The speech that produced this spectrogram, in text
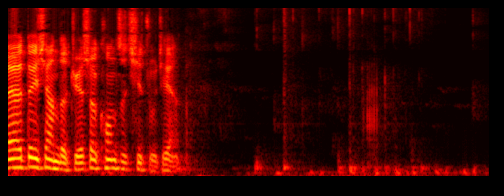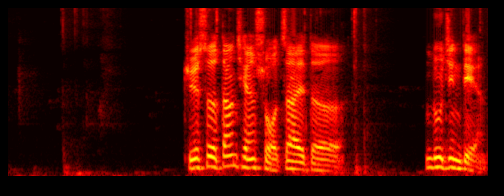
AI 对象的角色控制器组件，角色当前所在的路径点，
